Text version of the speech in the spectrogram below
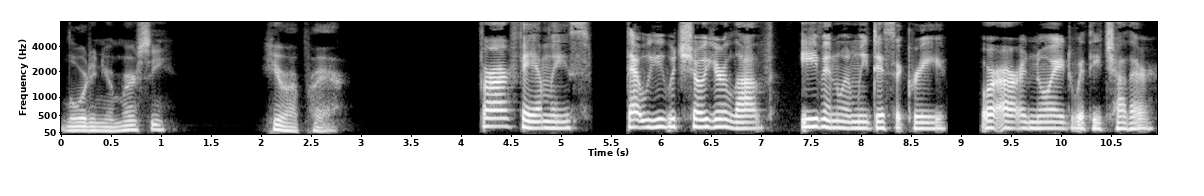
Lord, in your mercy, hear our prayer. For our families, that we would show your love even when we disagree or are annoyed with each other.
